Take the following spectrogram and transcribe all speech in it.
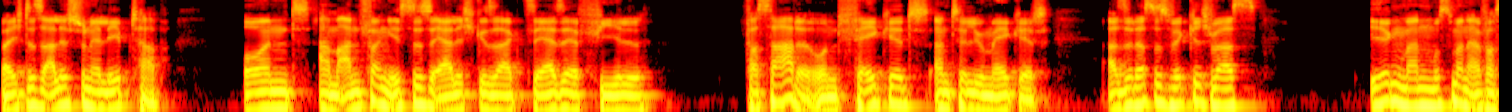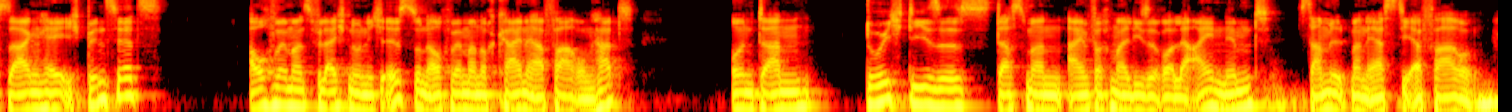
weil ich das alles schon erlebt habe. Und am Anfang ist es ehrlich gesagt sehr, sehr viel Fassade und fake it until you make it. Also das ist wirklich was, irgendwann muss man einfach sagen, hey, ich bin's jetzt, auch wenn man es vielleicht noch nicht ist und auch wenn man noch keine Erfahrung hat. Und dann durch dieses, dass man einfach mal diese Rolle einnimmt, sammelt man erst die Erfahrung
